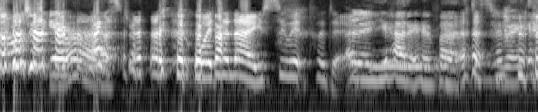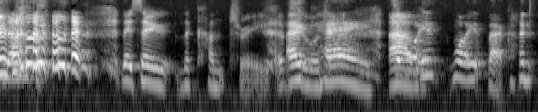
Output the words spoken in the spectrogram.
Georgian era restaurant. well, I don't know. Suet pudding. I know you had it here first. Just you wait. No, so the country of Georgia. okay. So Um, what is what is that kind of?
